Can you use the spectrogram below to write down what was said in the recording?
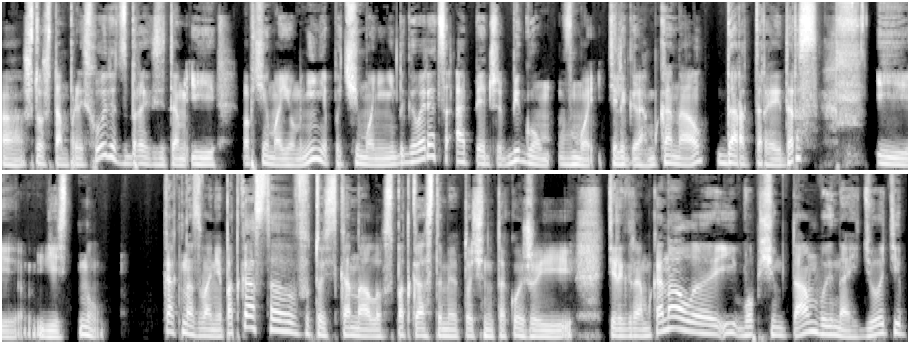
а, что же там происходит с Брекзитом и вообще мое мнение, почему они не договорятся, опять же, бегом в мой телеграм-канал Dart Traders. И есть, ну, как название подкаста, то есть каналов с подкастами, точно такой же и телеграм-канал. И, в общем, там вы найдете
